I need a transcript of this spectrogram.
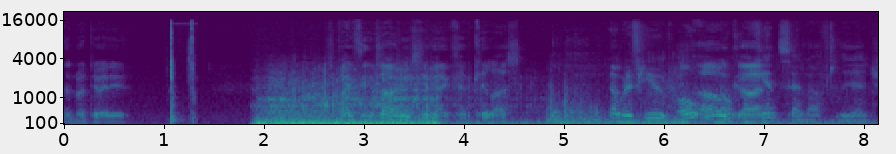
Then what do I do? Thing's obviously gonna come kill us. No, but if you oh, Oh, no, God. you can't send off to the edge.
